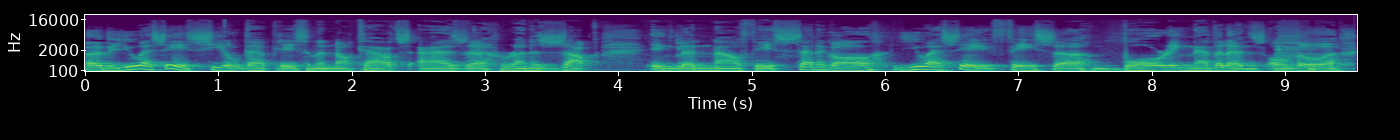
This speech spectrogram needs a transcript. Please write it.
Uh, the USA sealed their place in the knockouts as uh, runners-up. England now face Senegal. USA face uh, boring Netherlands, although uh,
